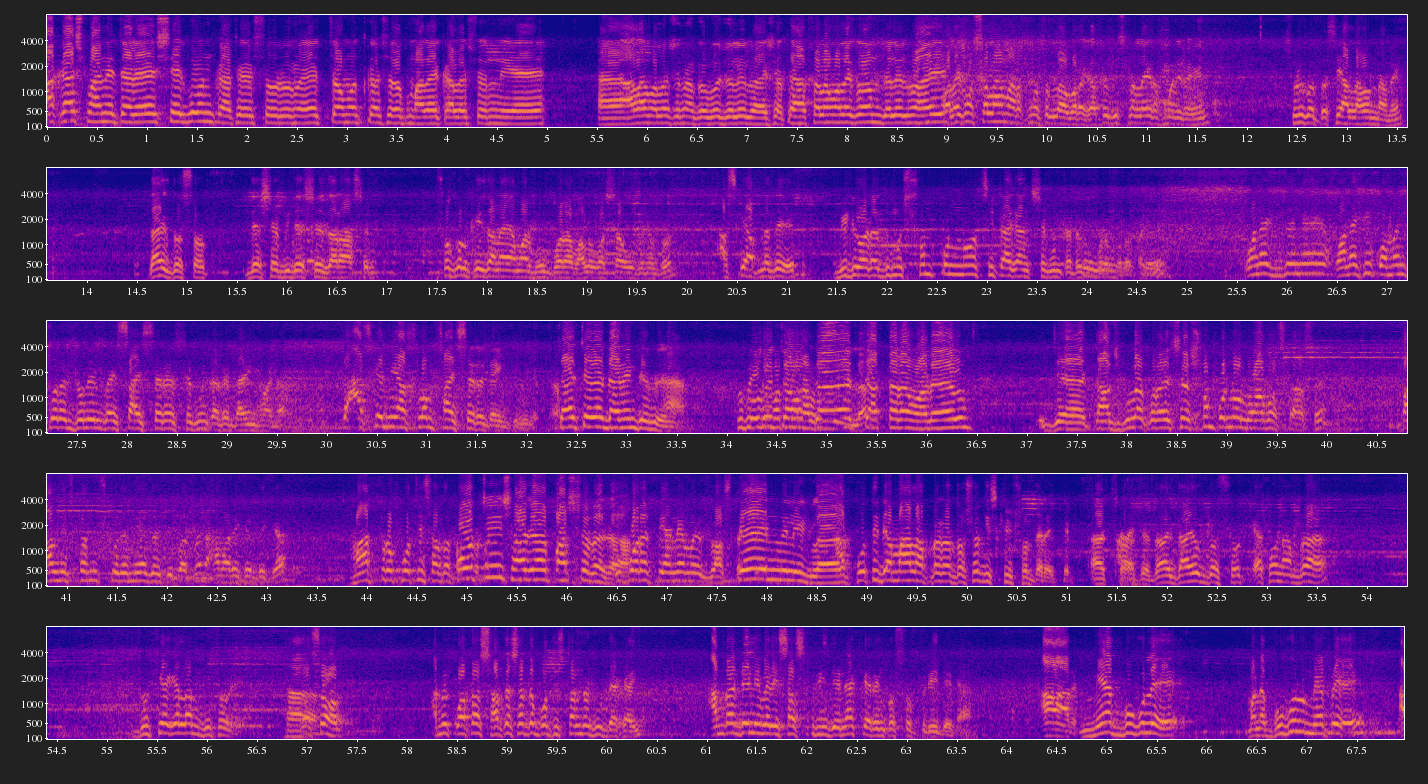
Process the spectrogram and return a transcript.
আকাশ ফার্নিচারে সেগুন কাঠের শোরুমে চমৎকার সব মালের কালেকশন নিয়ে আলাপ আলোচনা করব জলিল ভাইয়ের সাথে। আসসালামু আলাইকুম, জলিল ভাই। ওয়ালাইকুম আসসালাম রহমতুল্লাহ বরাকাত বিসমুল্লাহ রহমান রহিম। শুরু করতেছি আল্লাহর নামে। যাই দর্শক, দেশে, বিদেশে যারা আছেন, সকলকেই জানাই আমার বুক ভরা ভালোবাসা অভিনন্দন। আজকে আপনাদের ভিডিওটা তুমি সম্পূর্ণ চিটাগাং সেগুন কাঠের উপরে করা থাকবে। অনেক দিনে অনেকেই কমেন্ট করেন জলিল ভাই সাইজ সেরের সেগুন কাঠের ডাইনিং হয় না। তো আজকে নিয়ে আসলাম সাইজ সেরের ডাইনিং টেবিল চার চেয়ারের ডাইনিং টেবিল হ্যাঁ। খুবই চমৎকার, চারতারা মডেল যে কাজগুলো করা হয়েছে সম্পূর্ণ লো অবস্থা আছে। বার্নিশ টার্নিশ করে নিয়ে যেতে পারবেন আমার এখান থেকে। মাত্র পঁচিশ হাজার পঁচিশ হাজার পাঁচশো টাকা। উপরে টেন এম এর গ্লাস টেন মিলি গ্লাস প্রতিটা মাল আপনারা দর্শক স্ক্রিনশট দিয়ে রাখবেন। আচ্ছা। আচ্ছা যাই হোক দর্শক এখন আমরা ঢুকে গেলাম ভিতরে। হ্যাঁ। দর্শক আমি কথার সাথে সাথে প্রতিষ্ঠানটা একটু দেখাই আমরা ডেলিভারি চার্জ ফ্রি দিই না ক্যারিং কস্ট ফ্রি দিই না। আর ম্যাপ গুগলে মানে গুগল ম্যাপে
